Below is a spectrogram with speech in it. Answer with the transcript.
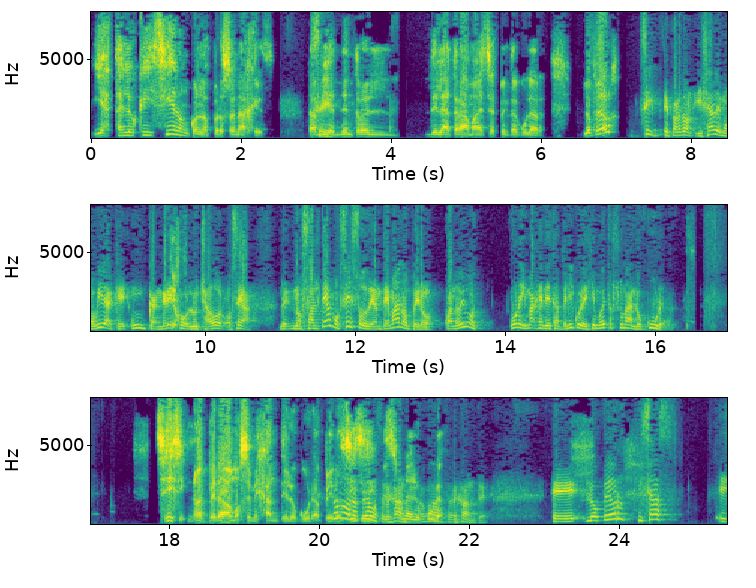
y hasta lo que hicieron con los personajes. También dentro del, de la trama es espectacular. ¿Lo peor? Sí, eh, perdón, y ya de movida que un cangrejo luchador, o sea, nos salteamos eso de antemano, pero cuando vimos una imagen de esta película dijimos, esto es una locura. Sí, sí, no esperábamos semejante locura, pero no, sí, no esperamos sí, semejante, es una locura. No semejante. Eh, lo peor, quizás, eh,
